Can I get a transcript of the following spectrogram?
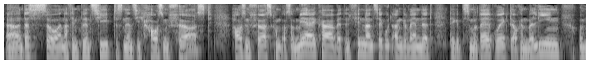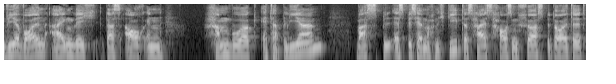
Äh, das ist so nach dem Prinzip, das nennt sich Housing First. Housing First kommt aus Amerika, wird in Finnland sehr gut angewendet gegründet. Da gibt es Modellprojekte auch in Berlin. Und wir wollen eigentlich das auch in Hamburg etablieren was es bisher noch nicht gibt. Das heißt, Housing First bedeutet,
